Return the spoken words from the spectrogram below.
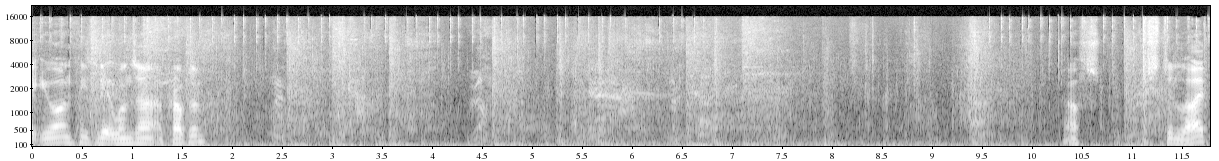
Take you on. These little ones aren't a problem. Oh, still alive.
